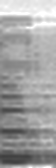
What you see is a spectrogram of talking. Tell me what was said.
Mm-hmm.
